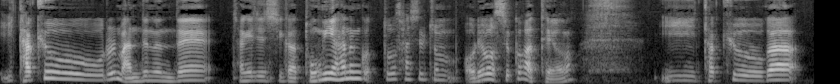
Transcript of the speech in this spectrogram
이 다큐를 만드는데 장혜진 씨가 동의하는 것도 사실 좀 어려웠을 것 같아요. 이 다큐가 이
